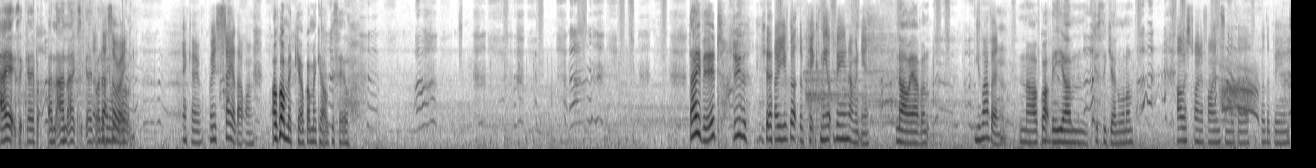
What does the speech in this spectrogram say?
A exit gate, but an, an exit gate, but I don't That's think I'm alright. Okay, we stay at that one. I've got to make it. I've got to make it. I'll just heal. David, do the. Yeah. Oh, you've got the pick me up bean, haven't you? No, I haven't. You haven't. No, I've got the um, just the gen one on. I was trying to find some of the other boons.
